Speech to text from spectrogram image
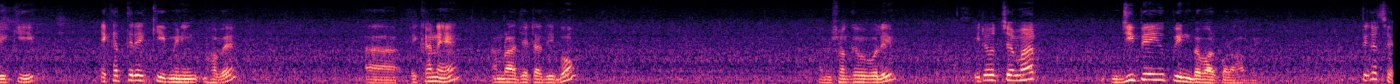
লিখি, এক্ষেত্রে কি মিনিং হবে? এখানে আমরা যেটা দিব, আমি সংক্ষেপে বলি, এটা হচ্ছে আমার জিপিআইউ পিন ব্যবহার করা হবে। ঠিক আছে?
